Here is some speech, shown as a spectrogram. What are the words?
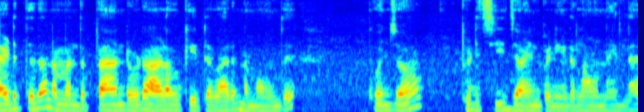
அடுத்ததாக நம்ம அந்த பேண்டோட அளவுக்கு ஏற்றவாறு நம்ம வந்து கொஞ்சம் பிடிச்சி ஜாயின் பண்ணிக்கிடலாம் ஒன்றும் இல்லை.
